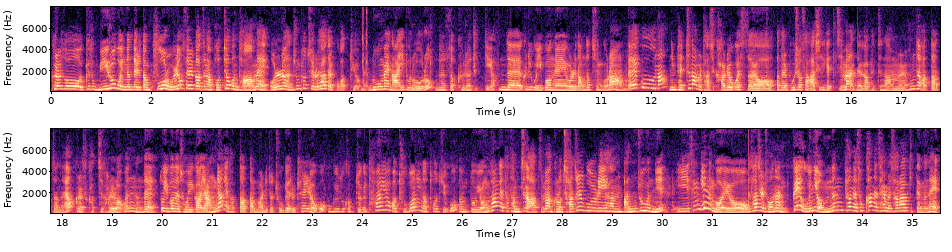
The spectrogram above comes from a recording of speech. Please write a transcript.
그래서 계속 미루고 있는데 일단 9월 올영 세일까지만 버텨본 다음에 얼른 흉터 치료 해야 될 것 같아요. 네, 롬앤 아이브로우로 눈썹 그려줄게요. 근데 그리고 이번에 원래 남자친구랑 대구나? 아니면 베트남을 다시 가려고 했어요. 다들 보셔서 아시겠지만 제가 베트남을 혼자 갔다 왔잖아요. 그래서 같이 가려고 했는데 또 이번에 저희가 양양에 갔다 왔단 말이죠. 조개를 캐려고. 거기서 갑자기 타이어가 두 번이나 터지고 그다음 또 영상에 다 담진 않았지만 그런 자질구리한 안 좋은 일이 생기는 거예요. 사실 저는 꽤 운이 없는 편에 속하는 삶을 살아왔기 때문에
